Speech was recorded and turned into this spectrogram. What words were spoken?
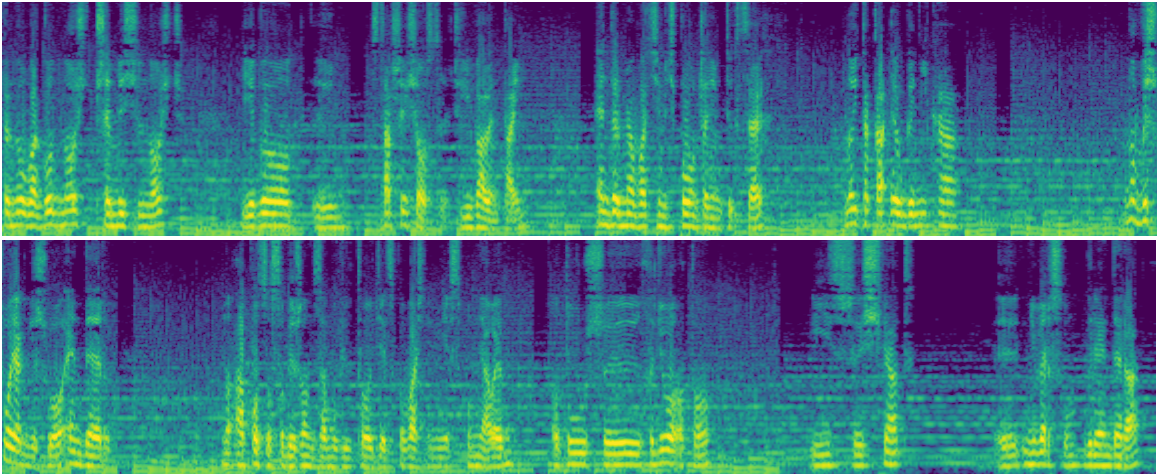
pewną łagodność, przemyślność jego y, starszej siostry, czyli Valentine. Ender miał właśnie być połączeniem tych cech. No i taka eugenika no wyszło jak wyszło. Ender no a po co sobie rząd zamówił to dziecko? Właśnie nie wspomniałem. Otóż chodziło o to, iż świat uniwersum gry Endera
